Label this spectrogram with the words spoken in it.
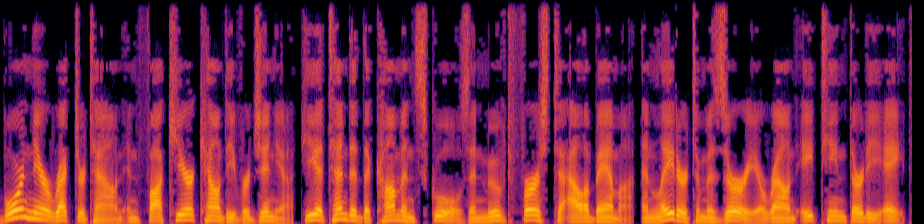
Born near Rectortown in Fauquier County, Virginia, he attended the common schools and moved first to Alabama, and later to Missouri around 1838.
